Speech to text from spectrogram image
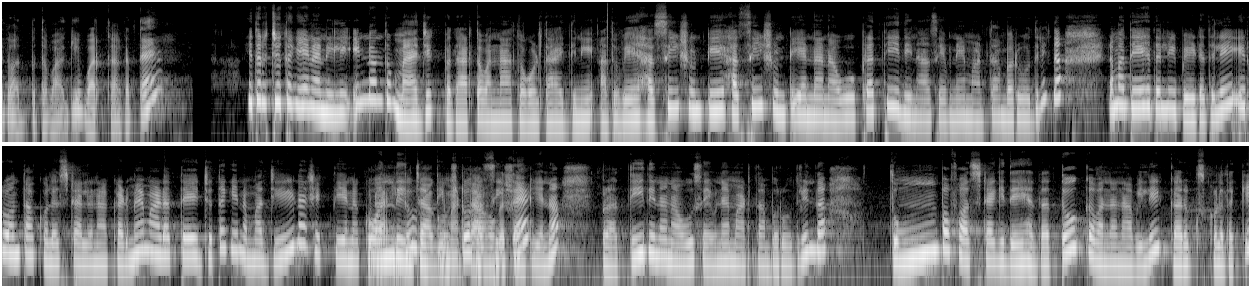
ಇದು ಅದ್ಭುತವಾಗಿ ವರ್ಕ್ ಆಗುತ್ತೆ. ಇದರ ಜೊತೆಗೆ ನಾನಿಲ್ಲಿ ಇನ್ನೊಂದು ಮ್ಯಾಜಿಕ್ ಪದಾರ್ಥವನ್ನು ತಗೊಳ್ತಾ ಇದ್ದೀನಿ. ಅದುವೇ ಹಸಿ ಶುಂಠಿ. ಹಸಿ ಶುಂಠಿಯನ್ನು ನಾವು ಪ್ರತಿದಿನ ಸೇವನೆ ಮಾಡ್ತಾ ಬರೋದ್ರಿಂದ ನಮ್ಮ ದೇಹದಲ್ಲಿ ಬೇಡದಲ್ಲಿ ಇರುವಂಥ ಕೊಲೆಸ್ಟ್ರಾಲನ್ನು ಕಡಿಮೆ ಮಾಡುತ್ತೆ. ಜೊತೆಗೆ ನಮ್ಮ ಜೀರ್ಣಶಕ್ತಿಯನ್ನು ಒಂದು ಹಸಿ ಶುಂಠಿಯನ್ನು ಪ್ರತಿದಿನ ನಾವು ಸೇವನೆ ಮಾಡ್ತಾ ಬರೋದ್ರಿಂದ ತುಂಬ ಫಾಸ್ಟಾಗಿ ದೇಹದ ತೂಕವನ್ನು ನಾವಿಲ್ಲಿ ಕರಗಿಸ್ಕೊಳ್ಳೋದಕ್ಕೆ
